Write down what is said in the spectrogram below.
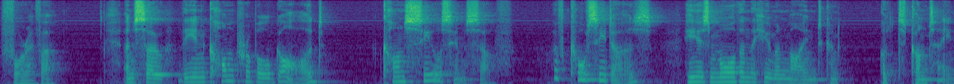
forever. And so the incomparable God conceals himself. Of course he does. He is more than the human mind can contain.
